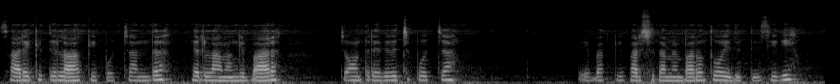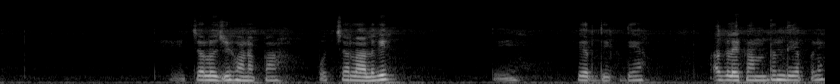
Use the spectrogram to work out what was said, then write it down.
ਸਾਰੇ ਕਿਤੇ ਲਾ ਕੇ ਪੋਚਾ ਅੰਦਰ, ਫਿਰ ਲਾਵਾਂਗੇ ਬਾਹਰ। ਚੌਂਤਰੇ ਦੇ ਵਿੱਚ ਪੋਚਾ ਤੇ ਬਾਕੀ ਫਰਸ਼ ਤਾਂ ਮੈਂ ਬਾਹਰੋਂ ਧੋਈ ਦਿੱਤੀ ਸੀਗੀ। ਤੇ ਚਲੋ ਜੀ, ਹੁਣ ਆਪਾਂ ਪੋਚਾ ਲਾ ਲਈਏ ਤੇ ਫਿਰ ਦੇਖਦੇ ਆ ਅਗਲੇ ਕੰਮ ਧੰਦੇ ਆਪਣੇ।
